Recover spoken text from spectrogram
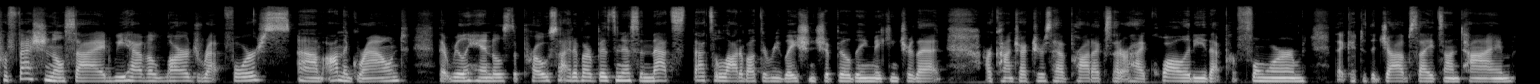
professional side, we have a large rep force um, on the ground that really handles the pro side of our business, and that's that's a lot about the relationship building, making sure that our contractors have products that are high quality, that perform, that get to the job sites on time.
